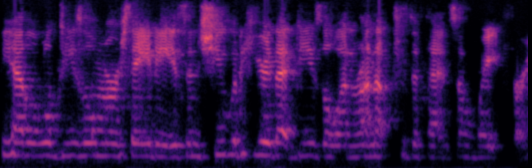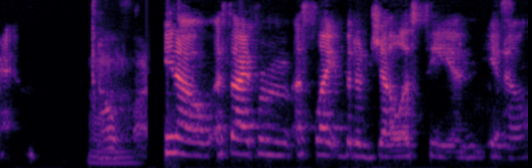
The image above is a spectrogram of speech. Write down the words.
he had a little diesel mercedes and she would hear that diesel and run up to the fence and wait for him mm-hmm. you know aside from a slight bit of jealousy and you know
